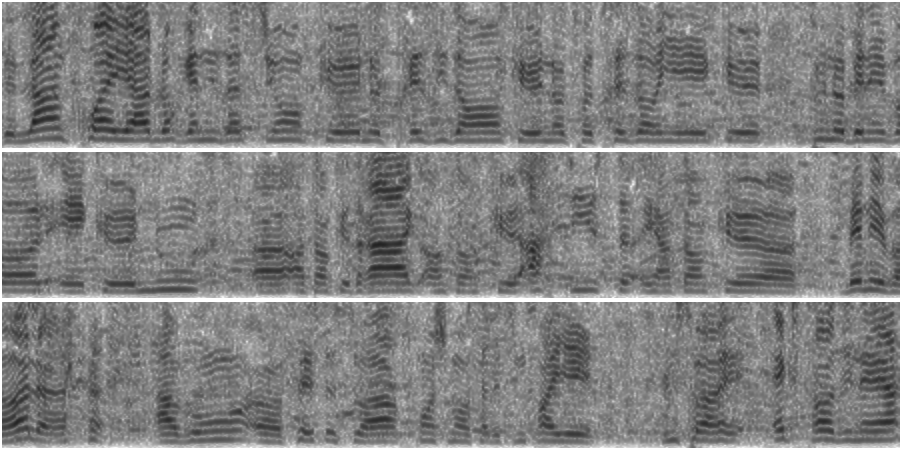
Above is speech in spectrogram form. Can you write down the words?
de l'incroyable organisation que notre président, que notre trésorier, que tous nos bénévoles et que nous, euh, en tant que drag, en tant qu'artistes et en tant que euh, bénévoles, avons euh, fait ce soir. Franchement, ça va être une, croyez, une soirée extraordinaire.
